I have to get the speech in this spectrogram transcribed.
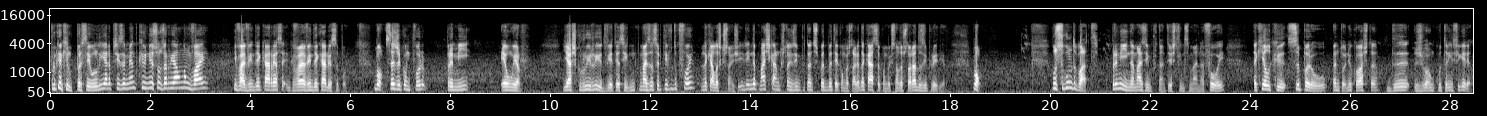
Porque aquilo que pareceu ali era precisamente que Inês Sousa Real não vai e vai vender caro, vai vender caro esse apoio. Bom, seja como for, para mim é um erro e acho que o Rui Rio devia ter sido muito mais assertivo do que foi naquelas questões. E ainda mais ficaram questões importantes para debater, como a história da caça, como a questão das touradas e por aí adiante. Bom, o segundo debate, para mim ainda mais importante este fim de semana, foi aquele que separou António Costa de João Coutinho Figueiredo.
